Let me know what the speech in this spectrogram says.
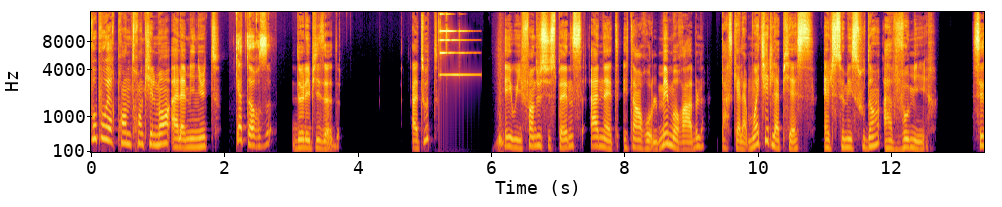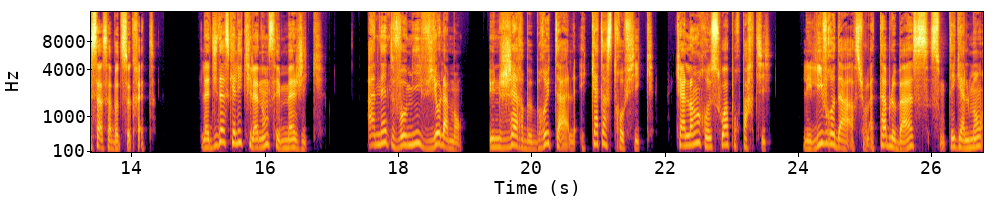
Vous pouvez reprendre tranquillement à la minute 14 de l'épisode. À toutes Et oui, fin du suspense, Annette est un rôle mémorable, parce qu'à la moitié de la pièce, elle se met soudain à vomir. C'est ça sa botte secrète. La didascalie qu'il annonce est magique. Annette vomit violemment, une gerbe brutale et catastrophique qu'Alain reçoit pour partie. Les livres d'art sur la table basse sont également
